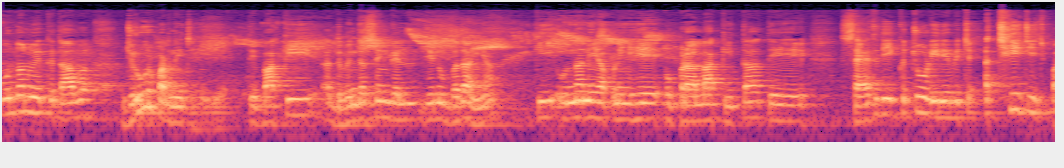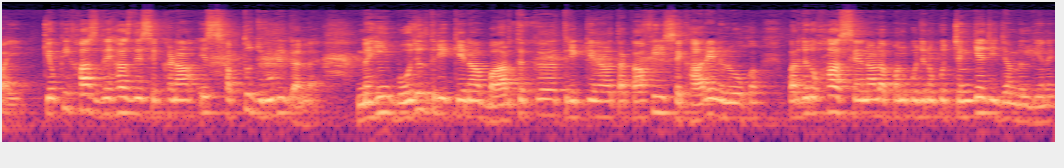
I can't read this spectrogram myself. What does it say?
ਉਹਨਾਂ ਨੂੰ ਇਹ ਕਿਤਾਬ ਜ਼ਰੂਰ ਪੜ੍ਹਨੀ ਚਾਹੀਦੀ ਹੈ। ਤੇ ਬਾਕੀ ਦਵਿੰਦਰ ਸਿੰਘ ਗਿੱਲ ਜੀ ਨੂੰ ਵਧਾਈਆਂ। ਕਿ ਉਹਨਾਂ ਨੇ ਆਪਣੀ ਇਹ ਉਪਰਾਲਾ ਕੀਤਾ ਤੇ ਸਾਹਿਤ ਦੀ ਇੱਕ ਝੋਲੀ ਦੇ ਵਿੱਚ ਅੱਛੀ ਚੀਜ਼ ਪਾਈ, ਕਿਉਂਕਿ ਹੱਸਦੇ ਹੱਸਦੇ ਸਿੱਖਣਾ ਇਹ ਸਭ ਤੋਂ ਜ਼ਰੂਰੀ ਗੱਲ ਹੈ। ਨਹੀਂ ਬੋਝਲ ਤਰੀਕੇ ਨਾਲ ਵਾਰਤਕ ਤਰੀਕੇ ਨਾਲ ਤਾਂ ਕਾਫੀ ਸਿਖਾ ਰਹੇ ਨੇ ਲੋਕ, ਪਰ ਜਦੋਂ ਹਾਸਿਆਂ ਨਾਲ ਆਪਾਂ ਨੂੰ ਕੁਝ ਨਾ ਕੁਝ ਚੰਗੀਆਂ ਚੀਜ਼ਾਂ ਮਿਲਦੀਆਂ ਨੇ,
